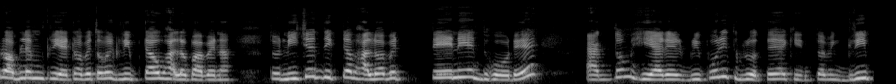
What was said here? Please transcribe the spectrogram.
প্রবলেম ক্রিয়েট হবে, তোমার গ্রিপটাও ভালো পাবে না। তো নিচের দিকটা ভালোভাবে টেনে ধরে একদম হেয়ারের বিপরীত গ্রোথে কিন্তু আমি গ্রিপ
